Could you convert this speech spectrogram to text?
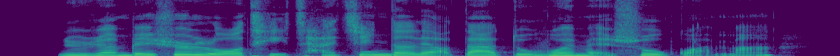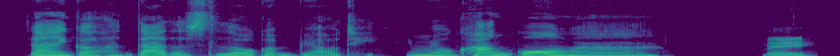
“女人必须裸体才进得了大都会美术馆吗？”这样一个很大的 slogan 标题，你没有看过吗？没。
